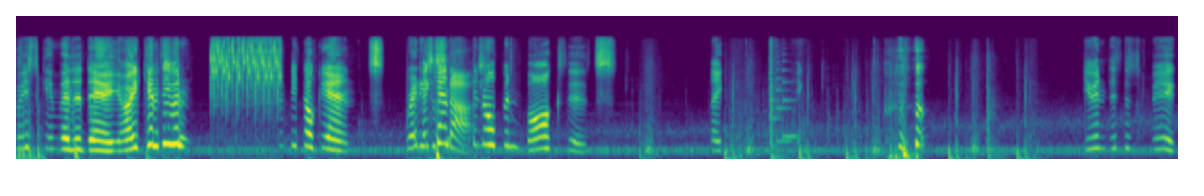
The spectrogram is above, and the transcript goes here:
First game of the day. I can't even. 50 tokens. Ready I to can't start. even open boxes. Like. like- even this is big.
